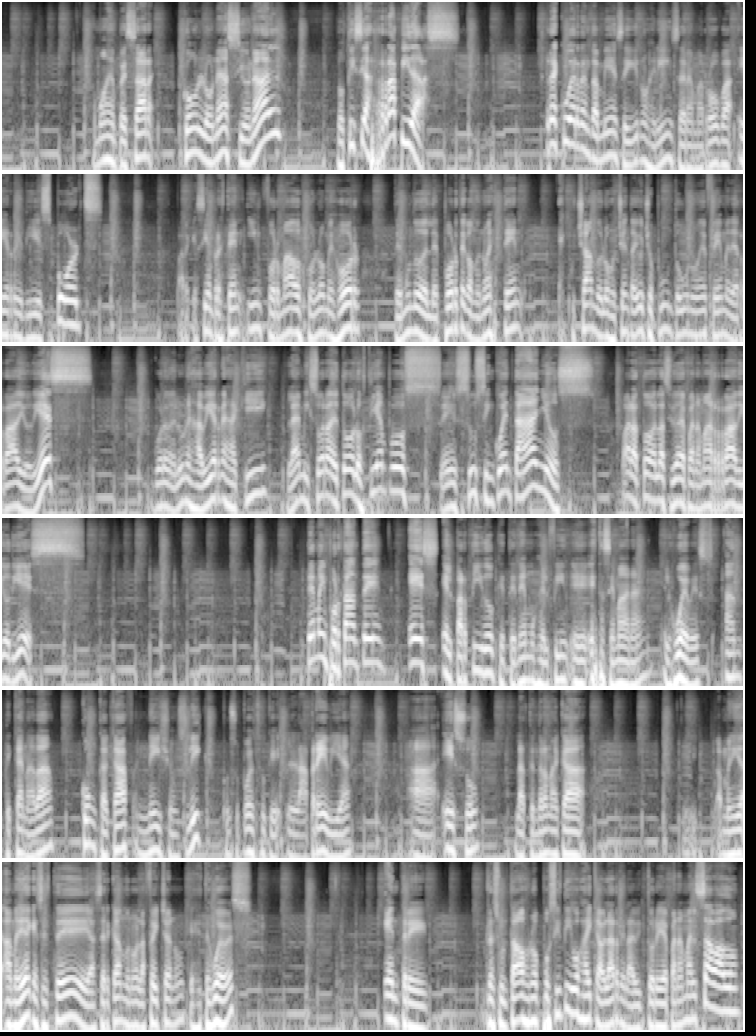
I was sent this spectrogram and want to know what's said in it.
Vamos a empezar con lo nacional. Noticias rápidas. Recuerden también seguirnos en Instagram arroba RD Sports para que siempre estén informados con lo mejor del mundo del deporte cuando no estén escuchando los 88.1 FM de Radio 10. Recuerden, de lunes a viernes aquí, la emisora de todos los tiempos en sus 50 años para toda la ciudad de Panamá, Radio 10. Tema importante es el partido que tenemos el fin, eh, esta semana, el jueves, ante Canadá con CACAF Nations League. Por supuesto que la previa a eso la tendrán acá eh, a, medida, que se esté acercando la fecha, ¿no? que es este jueves. Entre resultados no positivos hay que hablar de la victoria de Panamá el sábado.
